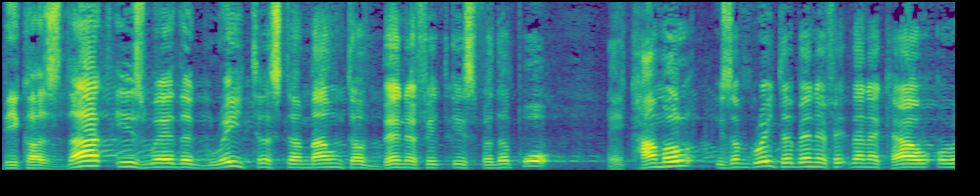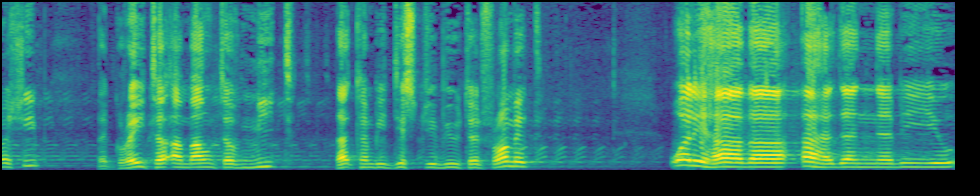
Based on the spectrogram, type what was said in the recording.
Because that is where the greatest amount of benefit is for the poor. A camel is of greater benefit than a cow or a sheep. The greater amount of meat that can be distributed from it ولهذا أهدى النبي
